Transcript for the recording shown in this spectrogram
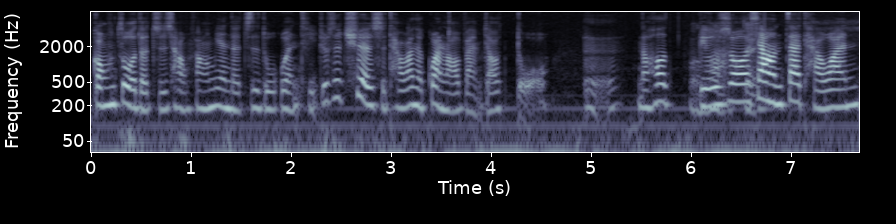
工作的职场方面的制度问题。就是确实台湾的惯老板比较多，嗯，然后比如说像在台湾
